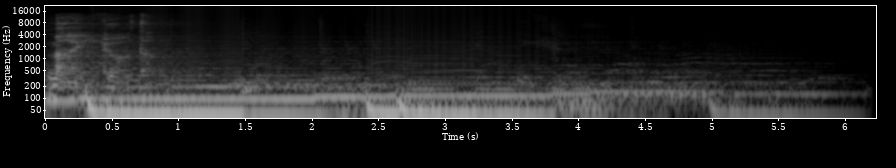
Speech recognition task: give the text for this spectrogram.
my daughter.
